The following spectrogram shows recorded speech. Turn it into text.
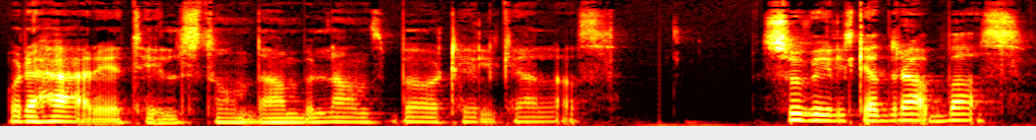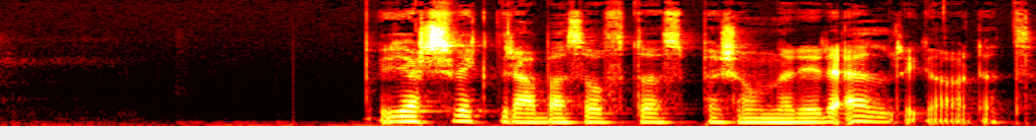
Och det här är ett tillstånd där ambulans bör tillkallas. Så vilka drabbas? Hjärtsvikt drabbas oftast personer i det äldre gardet.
